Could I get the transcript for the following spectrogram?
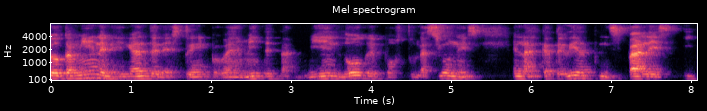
Pero también el gigante de stream probablemente también logre postulaciones en las categorías principales y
